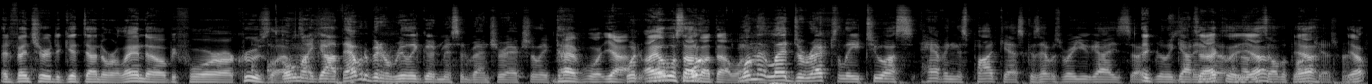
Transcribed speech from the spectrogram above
adventure to get down to Orlando before our cruise left. oh my god that would have been a really good misadventure actually That, well, yeah, What- I what- almost thought what- about that one. One that led directly to us having this podcast because that was where you guys uh, really got exactly, into another yeah, Zelda yeah, podcast. right? Yep,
